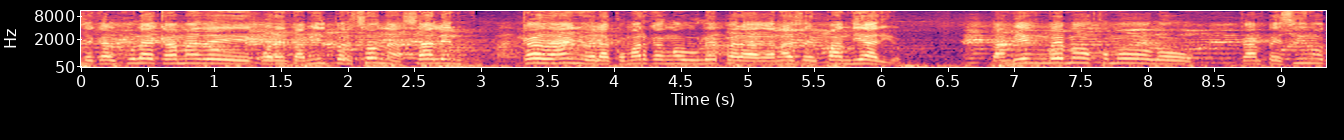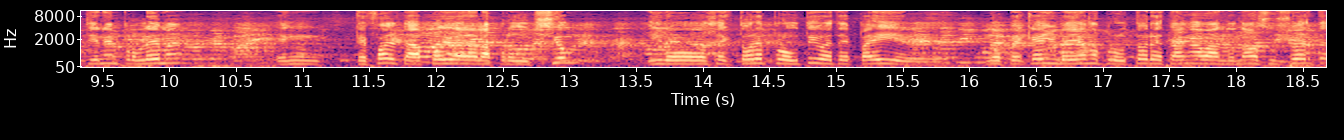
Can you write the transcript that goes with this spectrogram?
se calcula que más de 40 mil personas salen cada año de la comarca Nuevo para ganarse el pan diario. También vemos cómo los campesinos tienen problemas en que falta apoyo a la producción y los sectores productivos de este país, los pequeños y medianos productores están abandonados su suerte,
